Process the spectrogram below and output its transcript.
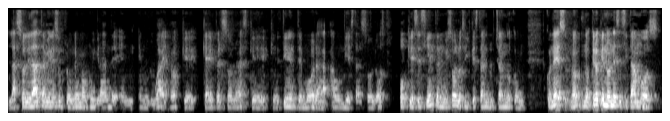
la, soledad también es un problema muy grande en, en Uruguay, ¿no? Que, que, hay personas que, que tienen temor a, a, un día estar solos o que se sienten muy solos y que están luchando con, con eso, ¿no? ¿no? Creo que no necesitamos,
